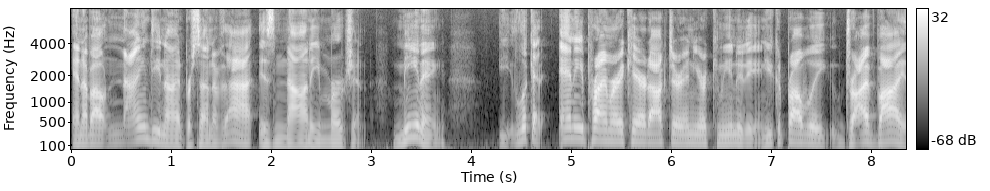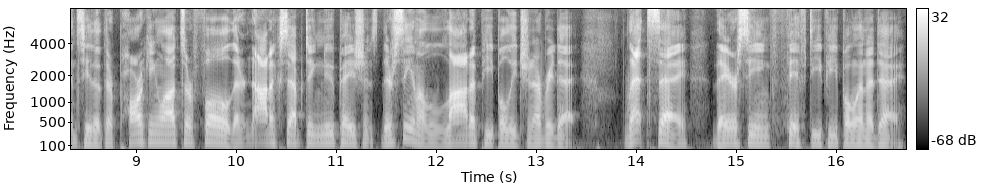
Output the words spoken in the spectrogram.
And about 99% of that is non emergent, meaning, you look at any primary care doctor in your community, and you could probably drive by and see that their parking lots are full. They're not accepting new patients. They're seeing a lot of people each and every day. Let's say they are seeing 50 people in a day.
